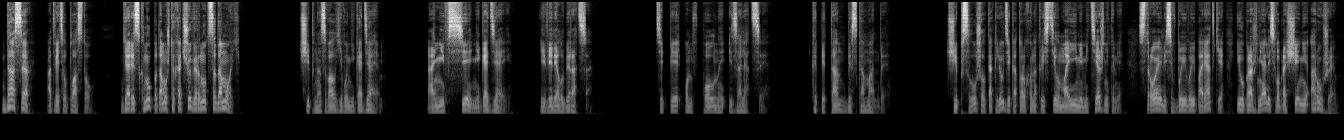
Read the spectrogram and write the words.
«Да, сэр», — ответил Пластоу. «Я рискну, потому что хочу вернуться домой». Чип назвал его негодяем. Они все негодяи. И велел убираться. Теперь он в полной изоляции. Капитан без команды. Чип слушал, как люди, которых он окрестил моими мятежниками, строились в боевые порядки и упражнялись в обращении оружием.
